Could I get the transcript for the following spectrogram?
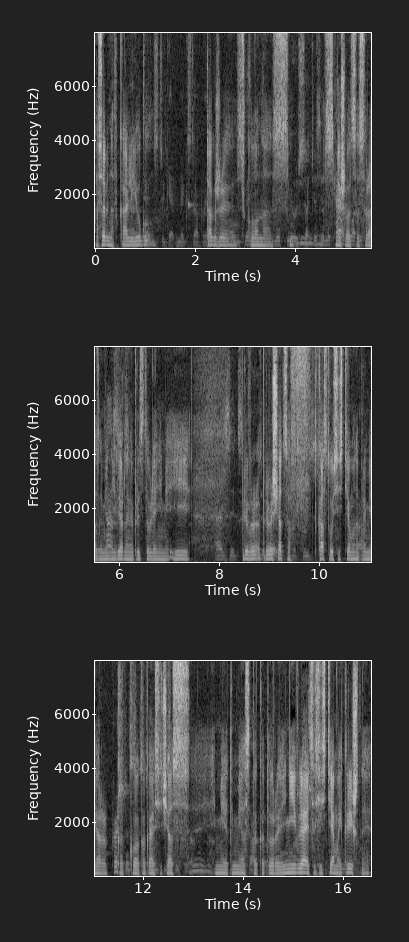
особенно в Кали-югу, также склонна смешиваться с разными неверными представлениями и превращаться в кастовую систему, например, какое, какая сейчас имеет место, которая не является системой Кришны,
